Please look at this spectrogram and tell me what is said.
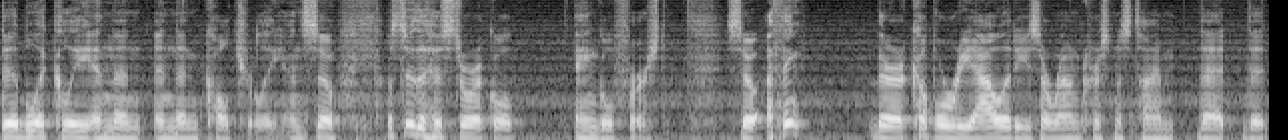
biblically, and then and then culturally. And so, let's do the historical angle first. So, I think there are a couple realities around Christmas time that that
